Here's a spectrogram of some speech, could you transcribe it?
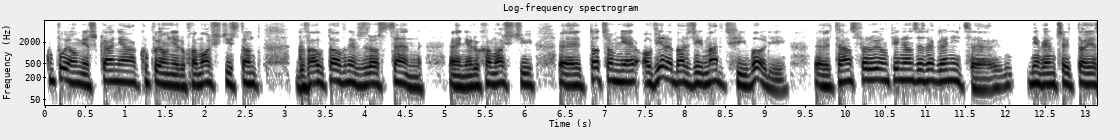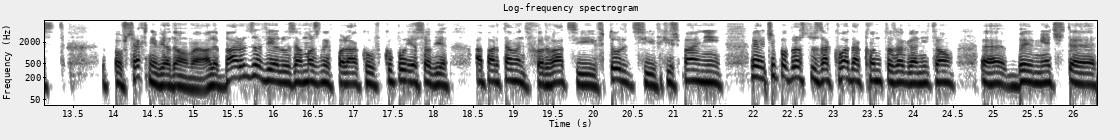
kupują mieszkania, kupują nieruchomości, stąd gwałtowny wzrost cen e, nieruchomości. To, co mnie o wiele bardziej martwi i boli, transfer transferują pieniądze za granicę. Nie wiem, czy to jest powszechnie wiadome, ale bardzo wielu zamożnych Polaków kupuje sobie apartament w Chorwacji, w Turcji, w Hiszpanii, e, czy po prostu zakłada konto za granicą, e, by mieć te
